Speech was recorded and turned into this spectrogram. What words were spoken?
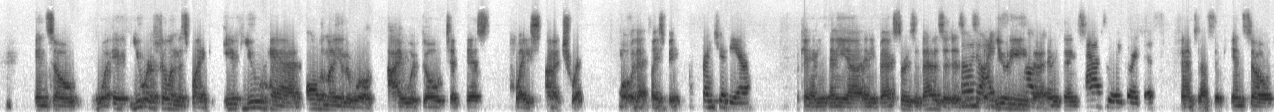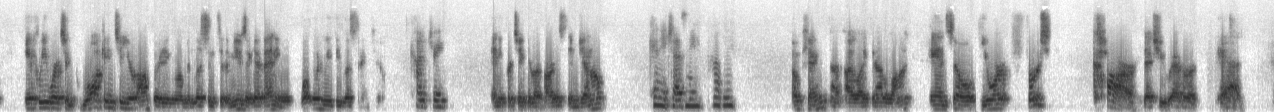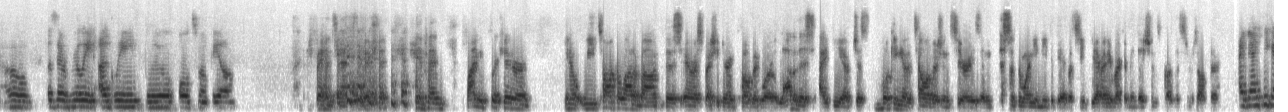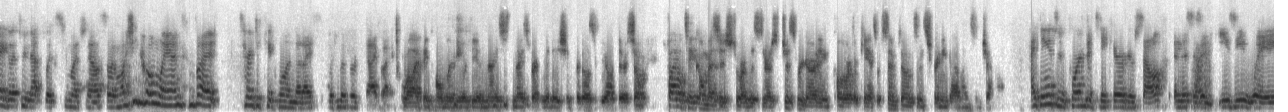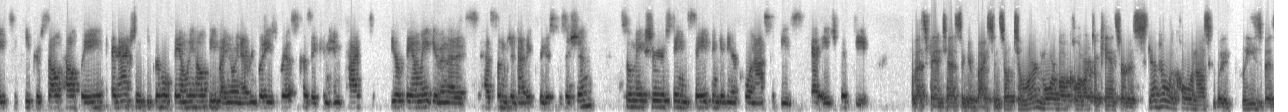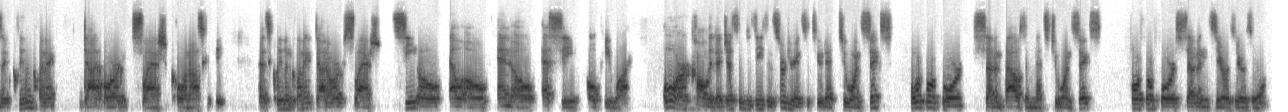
And so, what, if you were to fill in this blank, if you had all the money in the world, I would go to this place on a trip. What would that place be? French Riviera. Okay. Any any uh, any backstories of that? Is it is, oh, is no, it the beauty? The, anything? Absolutely gorgeous. Fantastic. And so, if we were to walk into your operating room and listen to the music, if any, what would we be listening to? Country. Any particular artist in general? Kenny Chesney, probably. Okay, uh, I like that a lot. And so, your first car that you ever had? Oh, was a really ugly blue Oldsmobile. Fantastic. and then finally, quick hitter, you know, we talk a lot about this era, especially during COVID, where a lot of this idea of just looking at a television series, and this is the one you need to be able to see. Do you have any recommendations for our listeners out there? I, I think I go through Netflix too much now, so I'm watching Homeland, but it's hard to pick one that I would live or die by. Well, I think Homeland would be a nice, nice recommendation for those of you out there. So, final take home message to our listeners just regarding colorectal cancer symptoms and screening guidelines in general. I think it's important to take care of yourself, and this is an easy way to keep yourself healthy and actually keep your whole family healthy by knowing everybody's risk because it can impact your family given that it has some genetic predisposition. So make sure you're staying safe and getting your colonoscopies at age 50. Well, that's fantastic advice. And so to learn more about colorectal cancer, to schedule a colonoscopy, please visit clevelandclinic.org slash colonoscopy. That's clevelandclinic.org slash C-O-L-O-N-O-S-C-O-P-Y. Or call the Digestive Disease and Surgery Institute at 216-444-7000. That's 216-444-7000.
